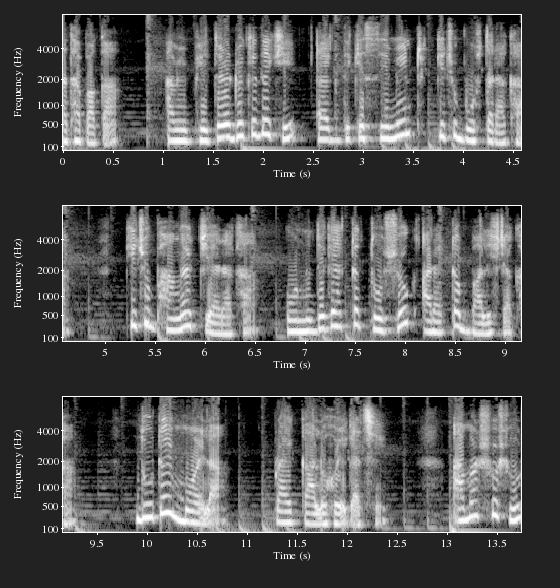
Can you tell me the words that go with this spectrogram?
আধা পাকা। আমি ভেতরে ঢুকে দেখি একদিকে সিমেন্ট, কিছু বস্তা রাখা, কিছু ভাঙার চেয়ার রাখা, অন্যদিকে একটা তোষক আর একটা বালিশ রাখা। দুটোই ময়লা, প্রায় কালো হয়ে গেছে। আমার শ্বশুর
